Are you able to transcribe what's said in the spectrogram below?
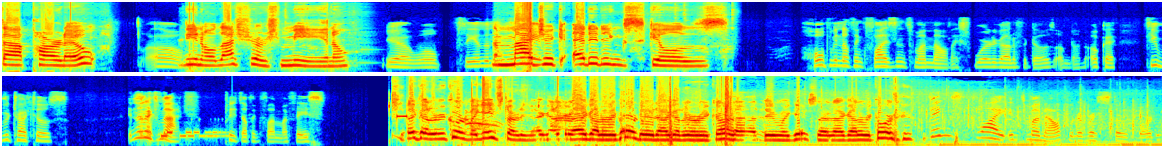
that part out. Oh, You know, that's just me. You know, yeah. Well, see you in the the next game. magic editing skills. Hoping nothing flies into my mouth. I swear to God, if it does, I'm done. Okay, few retractos. In the next match, please nothing fly in my face. I gotta record. My game starting. I gotta I gotta record it. I gotta record it. Dude, my game started. I gotta record. Things fly into my mouth whenever I start recording.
